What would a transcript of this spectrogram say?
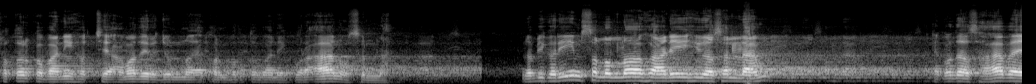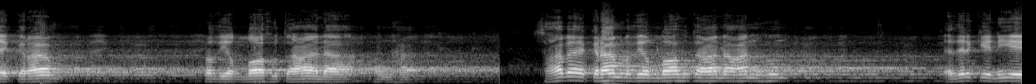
সতর্কবাণী হচ্ছে আমাদের জন্য এখন বর্তমানে কোরআন ও সুন্না নবী করিম সাল আলহি আসাল্লাম একদা সাহাবায় কেরাম রদি আল্লাহ তালা আনহা। সাহাবায় কেরাম রদি আল্লাহ তালা আনহুম, এদেরকে নিয়ে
